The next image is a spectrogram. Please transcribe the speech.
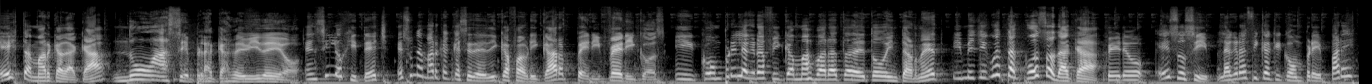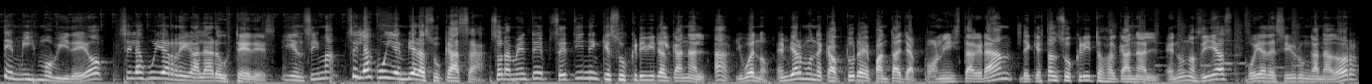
esta marca de acá no hace placas de video. En sí Logitech es una marca que se dedica a fabricar periféricos. Y compré la gráfica más barata de todo internet y me llegó esta cosa de acá. Pero eso sí, la gráfica que compré para este mismo video se las voy a regalar a ustedes. Y encima se las voy a enviar a su casa. Solamente se tienen que suscribir al canal. Ah, y bueno, enviarme una captura de pantalla por Instagram de que están suscritos al canal. En unos días voy a decidir un ganador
